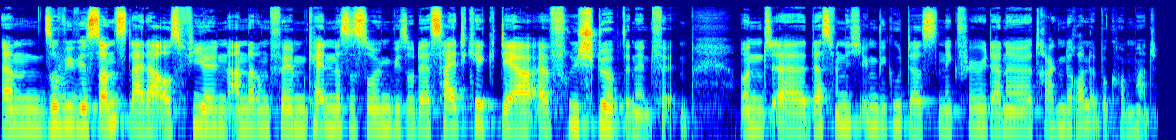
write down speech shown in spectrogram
ähm, so wie wir es sonst leider aus vielen anderen Filmen kennen, ist es so irgendwie so der Sidekick, der äh, früh stirbt in den Filmen. Und äh, das finde ich irgendwie gut, dass Nick Fury da eine tragende Rolle bekommen hat.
